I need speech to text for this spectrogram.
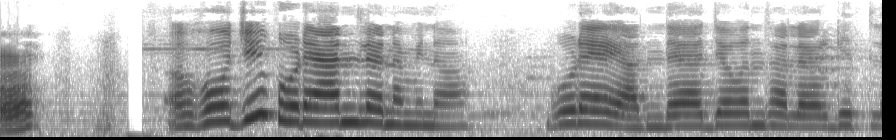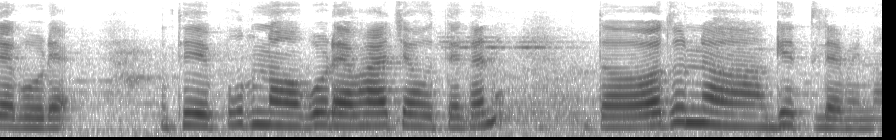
हा हो जी गोड्या आणल्या ना मी ना गोड्या आणल्या जेवण झाल्यावर घेतल्या गोड्या ते पूर्ण गोड्या व्हायच्या होत्या का ना तर अजून घेतल्या मी ना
